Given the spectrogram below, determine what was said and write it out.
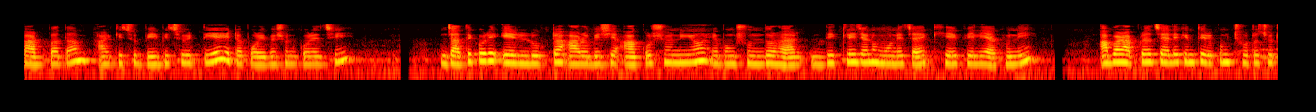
কাঠবাদাম আর কিছু বেবি সুইট দিয়ে এটা পরিবেশন করেছি। যাতে করে এর লুকটা আরও বেশি আকর্ষণীয় এবং সুন্দর হয়। দেখলেই যেন মনে চায়, খেয়ে ফেলি এখনই। আবার আপনারা চাইলে কিন্তু এরকম ছোট ছোট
